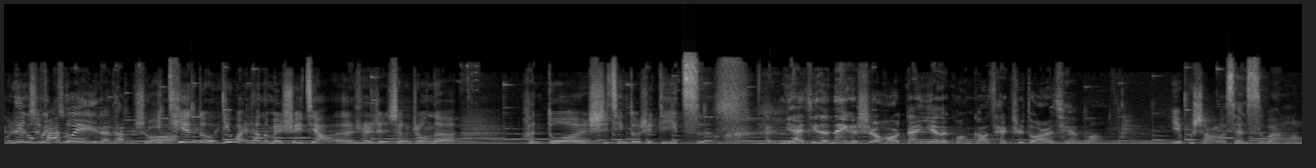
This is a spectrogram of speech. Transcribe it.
浑身直发抖。醉的，他们说。一天都一晚上都没睡觉，那是人生中的。很多事情都是第一次，你还记得那个时候单页的广告才值多少钱吗？也不少了，三四万了。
